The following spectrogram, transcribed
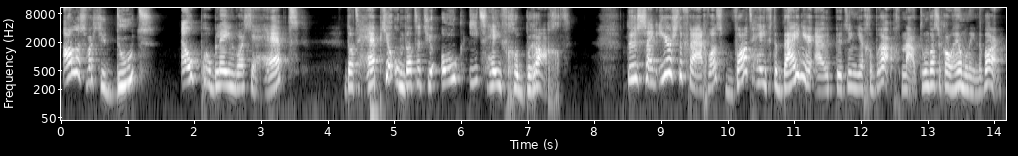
alles wat je doet, elk probleem wat je hebt, dat heb je omdat het je ook iets heeft gebracht. Dus zijn eerste vraag was: wat heeft de bijneeruitputting je gebracht? Nou, toen was ik al helemaal in de war.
